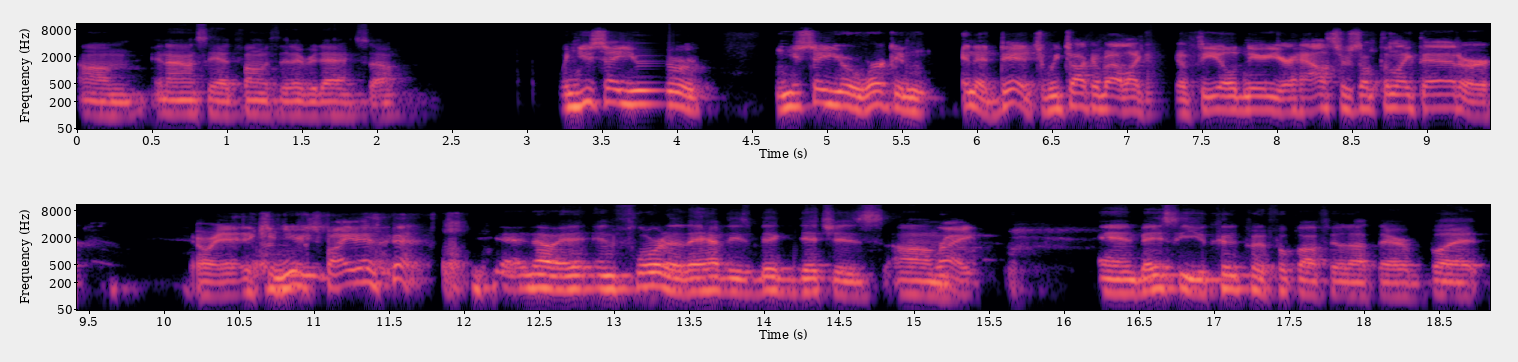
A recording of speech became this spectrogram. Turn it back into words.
um, and I honestly had fun with it every day. So, when you say you were when you say you were working in a ditch, we talk about like a field near your house or something like that, or or eh, can you explain it? yeah, no. In Florida, they have these big ditches, um, right? And basically, you could put a football field out there, but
